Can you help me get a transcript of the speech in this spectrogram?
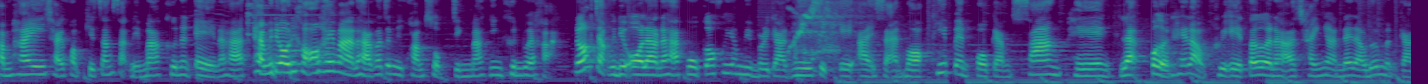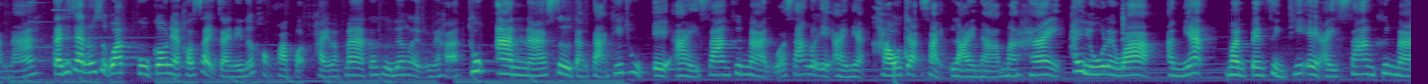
ทำให้ใช้ความคิดสร้างสรรค์ได้มากขึ้นนั่นเองนะคะแถมวิดีโอที่เขาเอาให้มานะคะ ก็จะมีความสมจริงมากยิ่งขึ้นด้วยค่ะนอกจากวิดีโอแล้วนะคะ Google เขายังมีบริการ Music AI Sandbox ที่เป็นโปรแกรมสร้างเพลง และเปิดให้เหล่า Creator นะคะใช้งานได้แล้วด้วยเหมือนกันนะ แต่ที่จนรู้สึกว่า Google เนี่ยเขาใส่ใจในเรื่องของความปลอดภัยมาก ๆ ก็คือเรื่องอะไรรู้ไหมคะ ทุกอันนะสื่อต่างๆ ที่ถูก AI สร้างขึ้นมาหรือว่าสร้างโดย AI เนี่ยเขาจะใส่ลายน้ำมาให้ ให้รู้เลยว่าอันเนี้ยมันเป็นสิ่งที่ AI สร้างขึ้นมา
